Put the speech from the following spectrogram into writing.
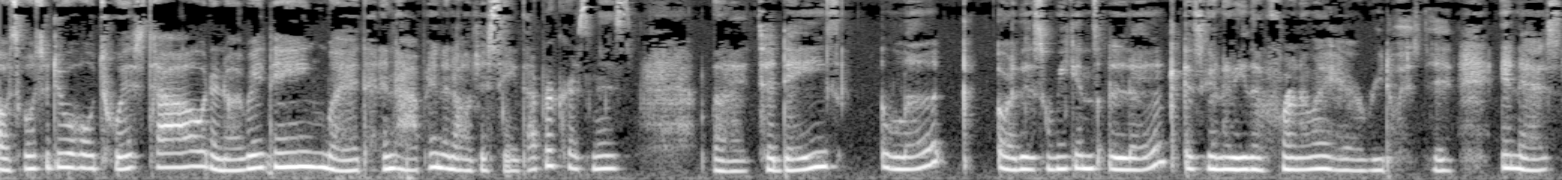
I was supposed to do a whole twist out and everything, but that didn't happen and I'll just save that for Christmas. But today's look or this weekend's look is gonna be the front of my hair retwisted and that's.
